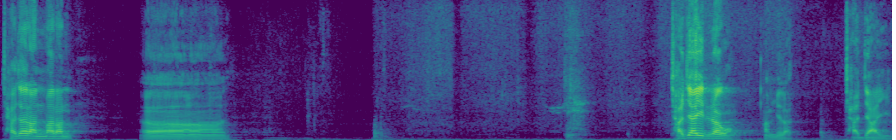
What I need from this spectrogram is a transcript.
자자란 말은 어, 자자일이라고 합니다. 자자일.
